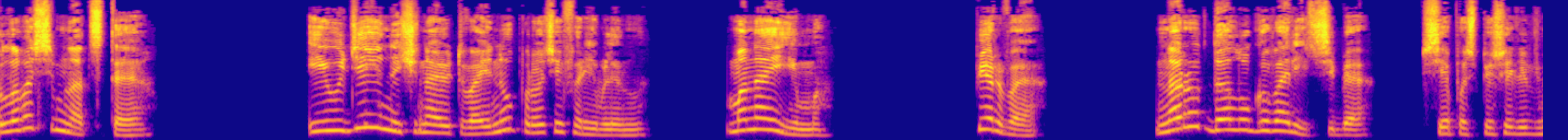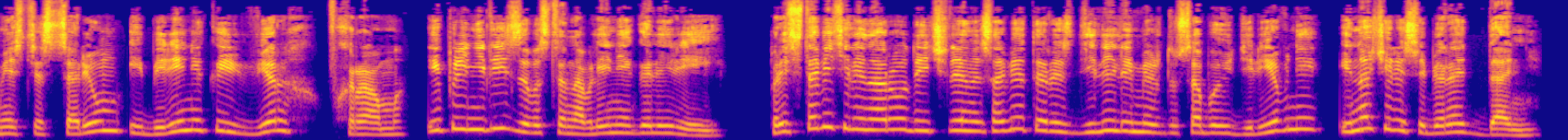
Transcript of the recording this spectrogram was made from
Глава 17. Иудеи начинают войну против римлян. Манаим. Первое. Народ дал уговорить себя. Все поспешили вместе с царем и Береникой вверх в храм и принялись за восстановление галерей. Представители народа и члены совета разделили между собой деревни и начали собирать дань.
